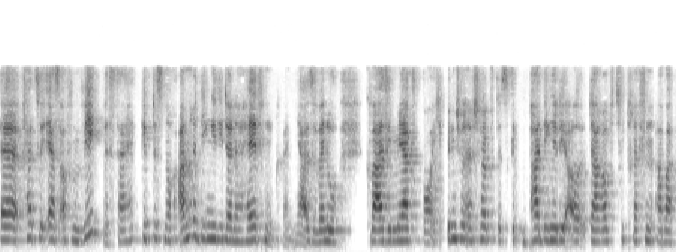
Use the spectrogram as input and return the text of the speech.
äh, falls du erst auf dem Weg bist, da gibt es noch andere Dinge, die dir helfen können. Ja, also wenn du quasi merkst, boah, ich bin schon erschöpft, es gibt ein paar Dinge, die darauf zutreffen, aber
